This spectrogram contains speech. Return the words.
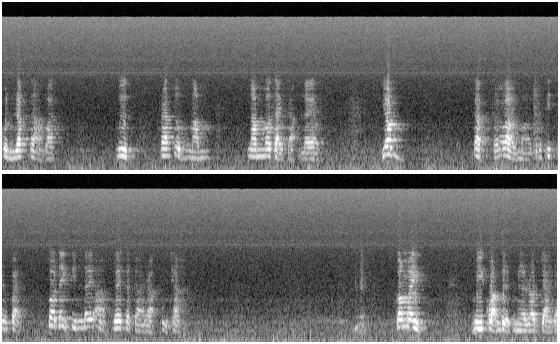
คนรักษาวัดมือ พระสงฆ์นำนำมาใส่สัตแล้ว ย่อมสัตว์ทั้งหลายมาทั้งทิศทั้งแปดก็ได้กินได้อาบได้สการะบูชาก็ไม่มีความเดือดเนื้อร้อนใจอะไร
